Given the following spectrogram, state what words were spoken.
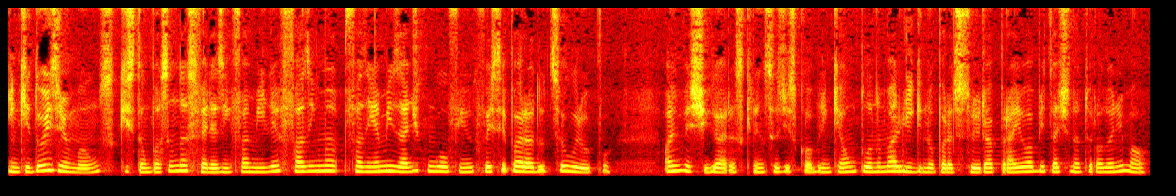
em que dois irmãos, que estão passando as férias em família, fazem, uma, fazem amizade com um golfinho que foi separado do seu grupo. Ao investigar, as crianças descobrem que há um plano maligno para destruir a praia e o habitat natural do animal.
